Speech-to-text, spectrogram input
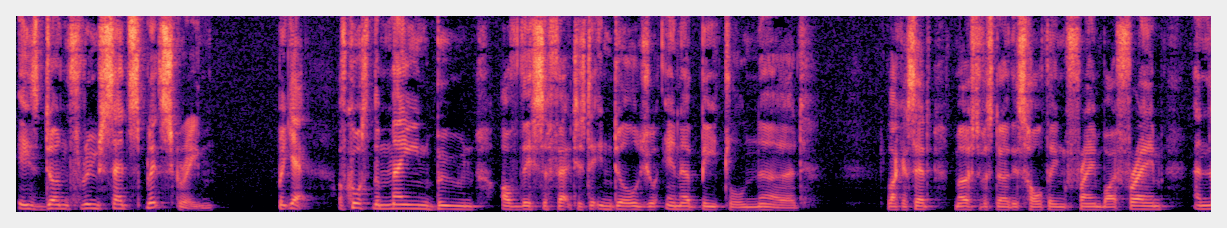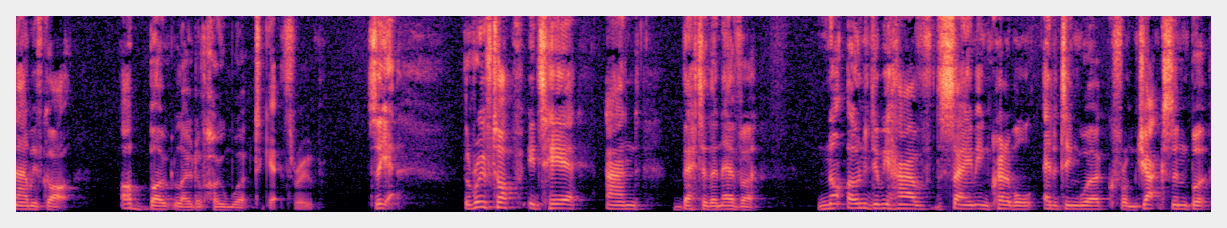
is done through said split screen. But yeah, of course, the main boon of this effect is to indulge your inner Beatle nerd. Like I said, most of us know this whole thing frame by frame, and now we've got a boatload of homework to get through. So yeah, the rooftop, it's here and better than ever. Not only do we have the same incredible editing work from Jackson, but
